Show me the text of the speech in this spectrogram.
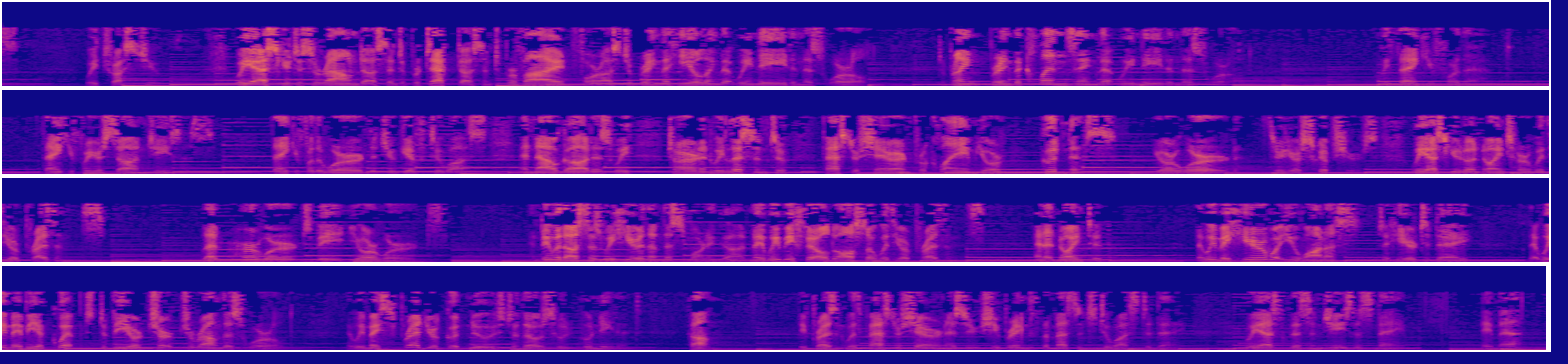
we trust you. We ask you to surround us and to protect us and to provide for us, to bring the healing that we need in this world, to bring, bring the cleansing that we need in this world. We thank you for that. Thank you for your Son, Jesus. Thank you for the word that you give to us. And now, God, as we turn and we listen to Pastor Sharon proclaim your goodness, your word through your scriptures, we ask you to anoint her with your presence. Let her words be your words. And be with us as we hear them this morning, God. May we be filled also with your presence and anointed, that we may hear what you want us to hear today that we may be equipped to be your church around this world, that we may spread your good news to those who, who need it. Come, be present with Pastor Sharon as she brings the message to us today. We ask this in Jesus' name. Amen.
